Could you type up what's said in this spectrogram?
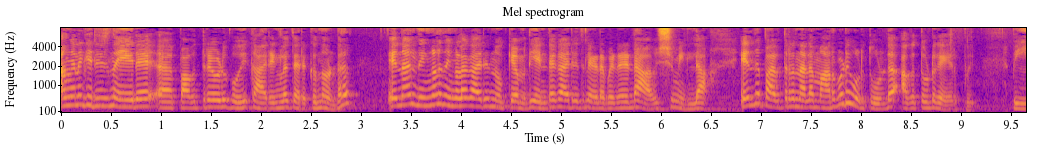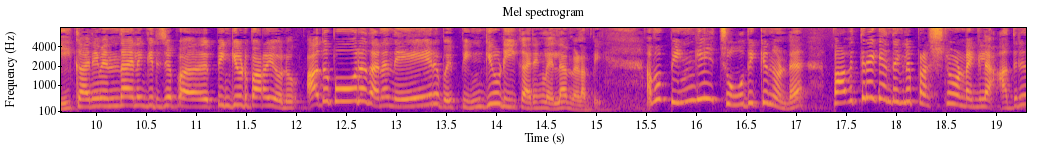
അങ്ങനെ ഗിരീഷ് നേരെ പവിത്രയോട് പോയി കാര്യങ്ങൾ തിരക്കുന്നുണ്ട്. എന്നാൽ നിങ്ങൾ നിങ്ങളെ കാര്യം നോക്കിയാൽ മതി. എന്റെ കാര്യത്തിൽ ഇടപെടേണ്ട ആവശ്യമില്ല എന്ന് പവിത്ര നല്ല മറുപടി കൊടുത്തുകൊണ്ട് അകത്തോട്ട് കയറിപ്പോയി. അപ്പം ഈ കാര്യം എന്തായാലും ഗിരിജ പിങ്കിയോട് പറയുമല്ലോ. അതുപോലെ തന്നെ നേരെ പോയി പിങ്കിയോട് ഈ കാര്യങ്ങളെല്ലാം വിളമ്പി. അപ്പോൾ പിങ്കി ചോദിക്കുന്നുണ്ട് പവിത്രയ്ക്ക് എന്തെങ്കിലും പ്രശ്നം ഉണ്ടെങ്കിൽ അതിന്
